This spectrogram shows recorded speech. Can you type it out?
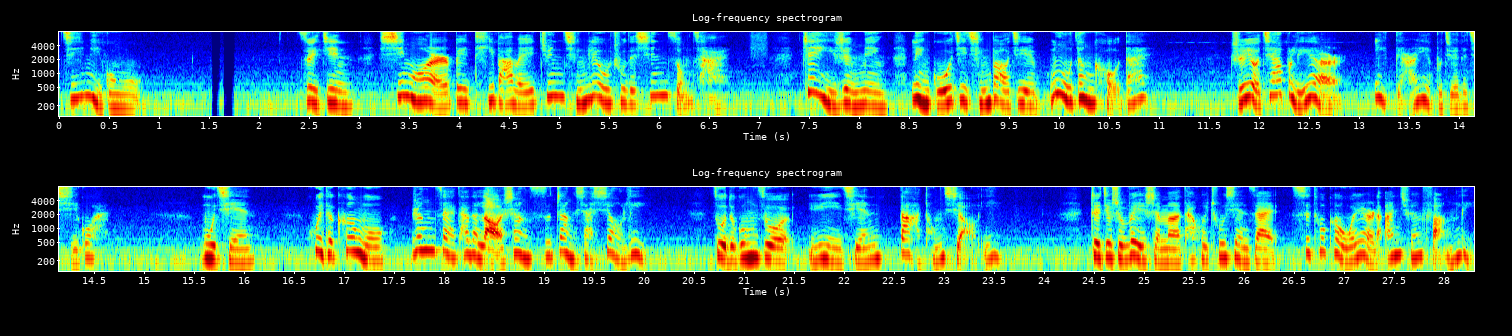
机密公务。最近，西摩尔被提拔为军情六处的新总裁，这一任命令国际情报界目瞪口呆，只有加布里尔一点儿也不觉得奇怪。目前，惠特科姆。仍在他的老上司帐下效力，做的工作与以前大同小异。这就是为什么他会出现在斯托克维尔的安全房里。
